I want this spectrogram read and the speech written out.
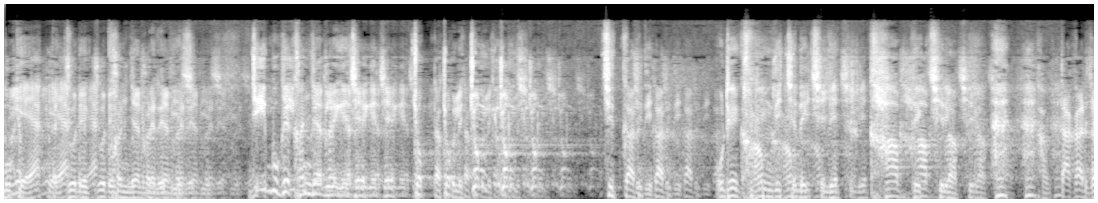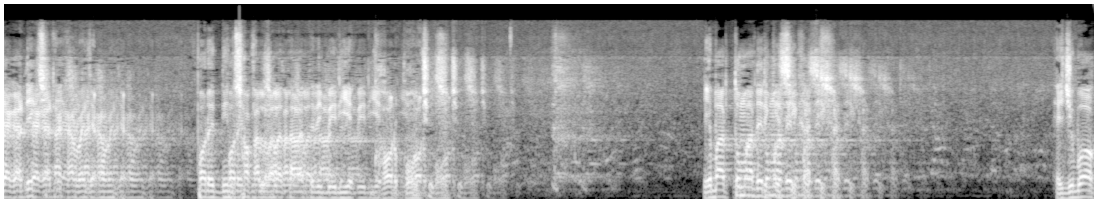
বুকে এক জোরে খঞ্জার মেরে দিয়েছে। যেই বুকে খঞ্জার লেগেছে চোখটা খুলে চোখ চোখ চিৎকার উঠে ঘাম দিচ্ছে দেখছে যে খাপ দেখছিল হ্যাঁ, টাকার জায়গা দেখছে টাকার পরের দিন সকালবেলা তাড়াতাড়ি বেরিয়ে ঘর পৌঁছেছে। এবার তোমাদেরকে শিখাচ্ছি। এই যুবক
